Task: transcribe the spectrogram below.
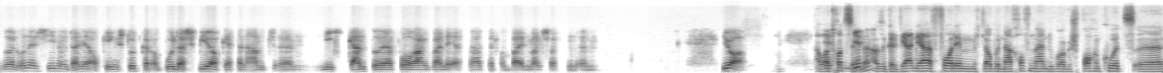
so ein Unentschieden und dann ja auch gegen Stuttgart, obwohl das Spiel auch gestern Abend ähm, nicht ganz so hervorragend war in der ersten Halbzeit von beiden Mannschaften. Ähm, ja, aber trotzdem, ne? also wir hatten ja vor dem, ich glaube, nach Hoffenheim drüber gesprochen, kurz, äh,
